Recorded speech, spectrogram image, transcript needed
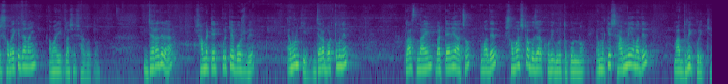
সবাইকে জানাই আমার এই ক্লাসে স্বাগত। যারা যারা সামনে টেট পরীক্ষায় বসবে, এমনকি যারা বর্তমানে ক্লাস নাইন বা টেনে আছো, তোমাদের সমাজটা বোঝা খুবই গুরুত্বপূর্ণ, এমনকি সামনেই আমাদের মাধ্যমিক পরীক্ষা।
